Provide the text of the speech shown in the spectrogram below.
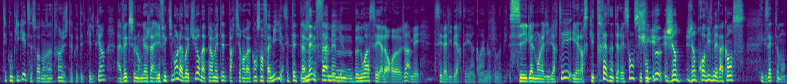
C'était compliqué de s'asseoir dans un train juste à côté de quelqu'un avec ce langage-là. Et effectivement, la voiture m'a permettait de partir en vacances en famille. C'est peut-être la même famille. même, Benoît, c'est alors, mais c'est la liberté hein, quand même l'automobile. C'est également la liberté. Et alors, ce qui est très intéressant, c'est qu'on peut. J'improvise mes vacances. Exactement.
